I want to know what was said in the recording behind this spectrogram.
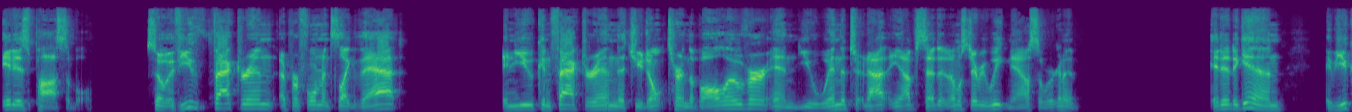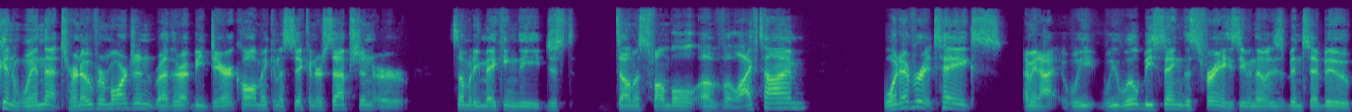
It is possible. So if you factor in a performance like that, and you can factor in that you don't turn the ball over and you win the turn. You know, I've said it almost every week now, so we're gonna hit it again. If you can win that turnover margin, whether it be Derick Hall making a sick interception or somebody making the just dumbest fumble of a lifetime, whatever it takes, I mean, I we we will be saying this phrase, even though it has been taboo.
